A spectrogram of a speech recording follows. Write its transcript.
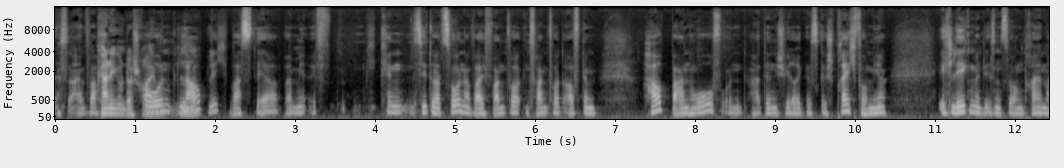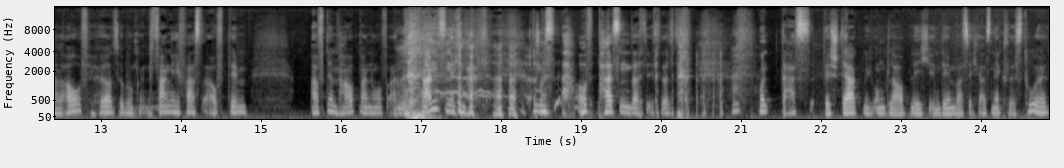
Ist einfach Kann ich unterschreiben. unglaublich, mhm. was der bei mir. Ich, ich kenne Situationen, da war ich Frankfurt, in Frankfurt auf dem Hauptbahnhof und hatte ein schwieriges Gespräch vor mir. Ich lege mir diesen Song dreimal auf, höre es, fange ich fast auf dem auf dem Hauptbahnhof an zu tanzen. Ich muss aufpassen, dass ich das. Und das bestärkt mich unglaublich in dem, was ich als nächstes tue.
